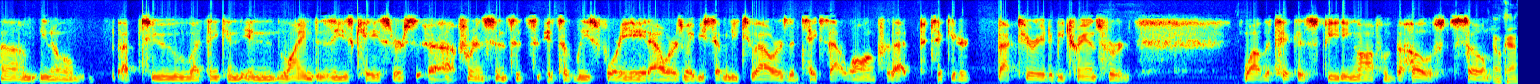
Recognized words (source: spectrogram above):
um, you know, up to I think in, in Lyme disease case, or uh, for instance, it's it's at least 48 hours, maybe 72 hours. It takes that long for that particular bacteria to be transferred while the tick is feeding off of the host. So, okay.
